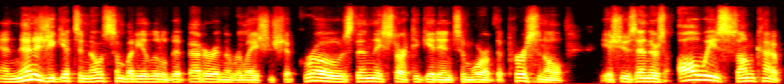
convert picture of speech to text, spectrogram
And then as you get to know somebody a little bit better and the relationship grows, then they start to get into more of the personal issues. And there's always some kind of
